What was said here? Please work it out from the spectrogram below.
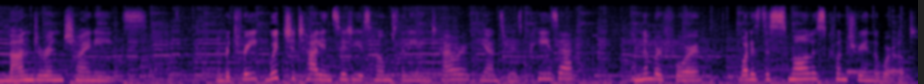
Mandarin Chinese. Number three, which Italian city is home to the Leaning Tower? The answer is Pisa. And number four, what is the smallest country in the world?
